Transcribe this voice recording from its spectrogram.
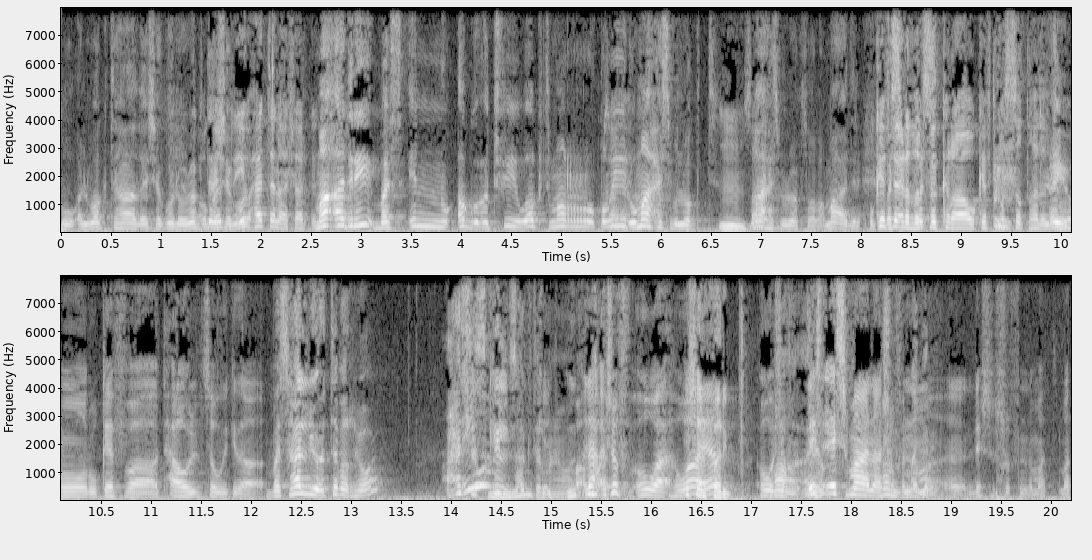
والوقت هذا إيش أقول والوقت ده إيش أقول وحتى أنا أشاركك ما أدري بس إنه أقعد فيه وقت مرة طويل صحيح. وما أحس بالوقت مم. ما صحيح. أحس بالوقت والله ما أدري وكيف بس تعرض بس الفكرة وكيف تبسطها أيوه. للجمهور وكيف آه، تحاول تسوي كذا بس هل يعتبر هوايه؟ أحس أيوة. skills. أكثر من ما- هوايه لا شوف هو هو إيش الفرق؟ هو ما- شوف ليش أيوه. ليش ما أنا أشوف إنه ما ليش أشوف إنه ما ما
